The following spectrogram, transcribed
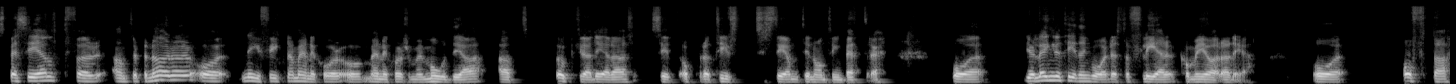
speciellt för entreprenörer och nyfikna människor och människor som är modiga att uppgradera sitt operativsystem till någonting bättre. Och ju längre tiden går, desto fler kommer göra det. Och ofta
